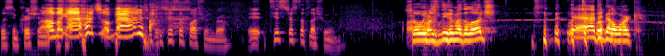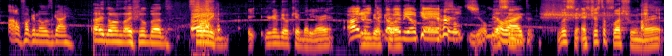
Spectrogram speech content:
Listen, Christian. Oh, my it's God, it hurts so bad. It's just a flesh wound, bro. It, it's just a flesh wound. so we just leave him at the lodge. Yeah, I think that'll work. I don't fucking know this guy. I don't. I feel bad. Sorry. Y- You're gonna be okay, buddy. All right. I You're don't gonna be think I'm okay. gonna be okay. It hurts. You'll be Listen. alright. Listen, it's just a flesh wound, all right.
